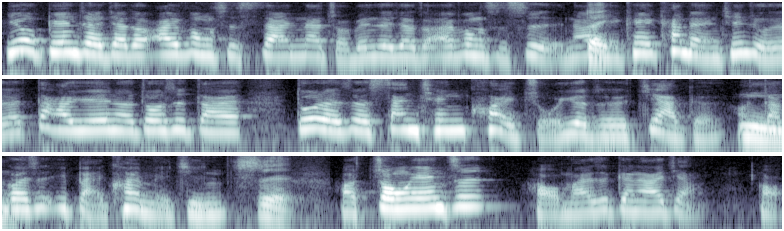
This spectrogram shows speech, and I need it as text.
右边这叫做 iPhone 十三，那左边这叫做 iPhone 十四，那你可以看得很清楚，大约呢都是大概多了这三千块左右的价格，大概是一百块美金。是，好，总而言之，好，我们还是跟大家讲，好，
